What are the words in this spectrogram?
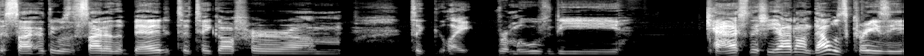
the side. I think it was the side of the bed to take off her um to like remove the cast that she had on. That was crazy,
